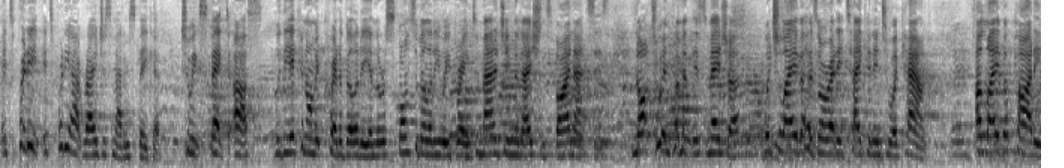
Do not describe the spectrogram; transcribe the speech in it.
It's pretty, it's pretty outrageous, Madam Speaker, to expect us, with the economic credibility and the responsibility we bring to managing the nation's finances, not to implement this measure, which Labor has already taken into account. a Labor Party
